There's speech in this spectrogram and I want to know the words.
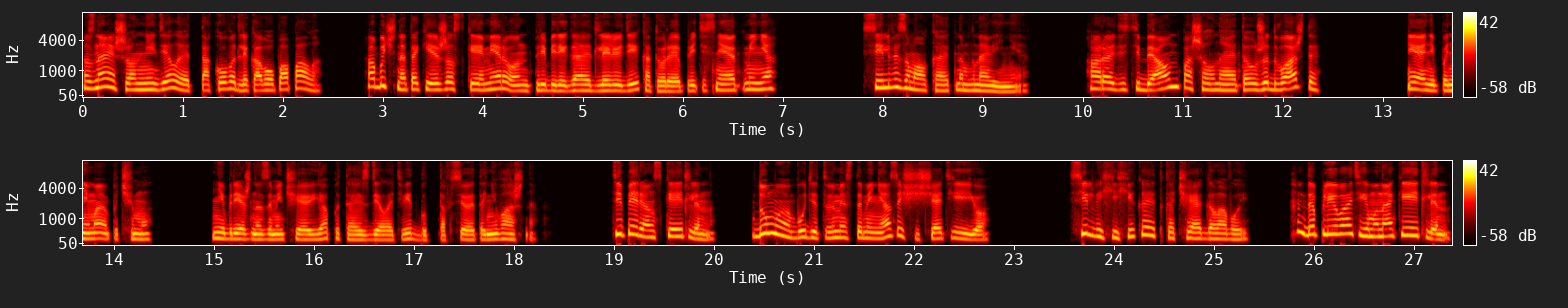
Знаешь, он не делает такого, для кого попало. Обычно такие жесткие меры он приберегает для людей, которые притесняют меня. Сильви замолкает на мгновение. А ради тебя он пошел на это уже дважды? Я не понимаю, почему. Небрежно замечаю я, пытаясь сделать вид, будто все это неважно. Теперь он с Кейтлин. Думаю, будет вместо меня защищать ее. Сильви хихикает, качая головой. Да плевать ему на Кейтлин.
